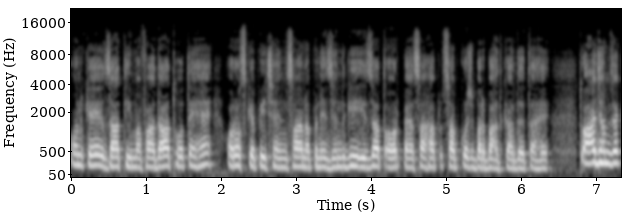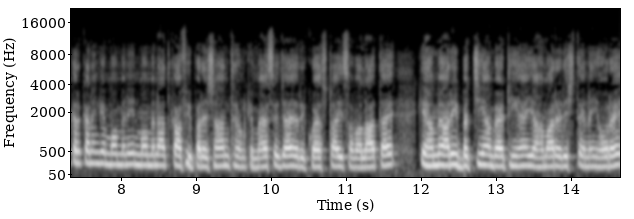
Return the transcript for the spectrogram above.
उनके ज़ाती मफादात होते हैं और उसके पीछे इंसान अपनी ज़िंदगी, इज़्ज़त और पैसा सब कुछ बर्बाद कर देता है। तो आज हम ज़िक्र करेंगे मोमिन मोमिनत काफ़ी परेशान थे, उनके मैसेज आए, रिक्वेस्ट आई सवाल आए कि हमारी बच्चियाँ बैठी हैं या हमारे रिश्ते नहीं हो रहे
